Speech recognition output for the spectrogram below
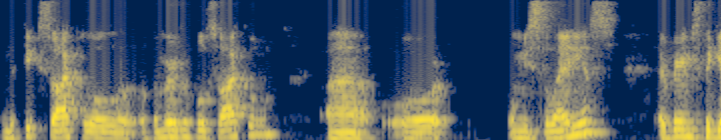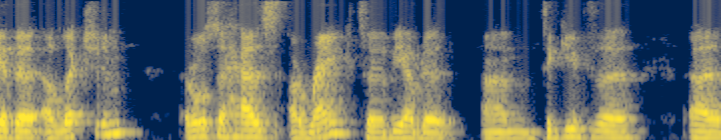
in the fixed cycle or, or the movable cycle uh, or, or miscellaneous. It brings together a lection. It also has a rank to be able to, um, to give the uh,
